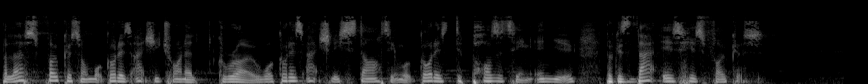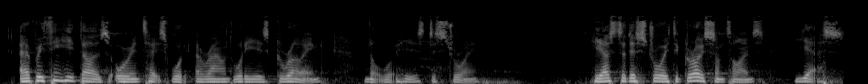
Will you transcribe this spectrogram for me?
but let's focus on what God is actually trying to grow, what God is actually starting, what God is depositing in you, because that is His focus. Everything he does orientates what, around what he is growing, not what he is destroying. He has to destroy to grow sometimes, yes,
